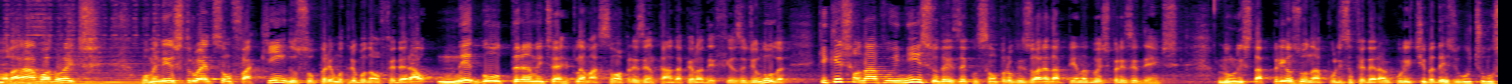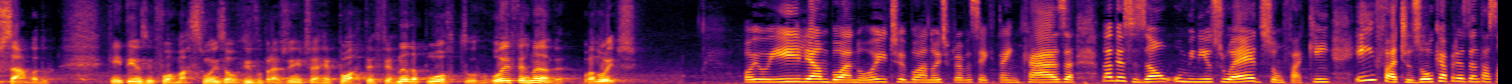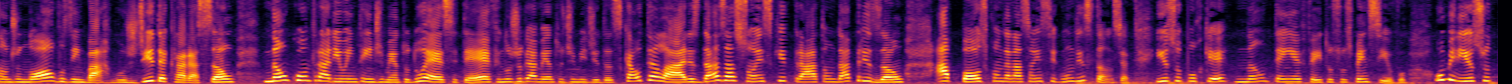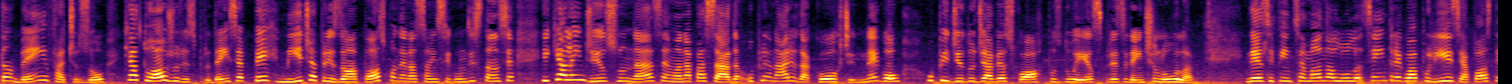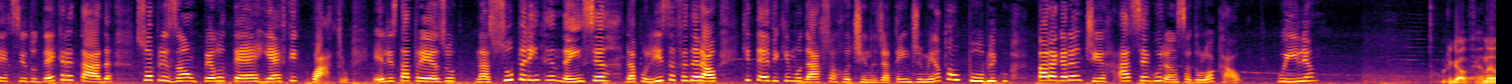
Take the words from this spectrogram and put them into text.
Olá, boa noite. O ministro Edson Fachin, do Supremo Tribunal Federal, negou o trâmite à reclamação apresentada pela defesa de Lula, que questionava o início da execução provisória da pena do ex-presidente. Lula está preso na Polícia Federal em Curitiba desde o último sábado. Quem tem as informações ao vivo para a gente é a repórter Fernanda Porto. Oi, Fernanda. Boa noite. Oi, William, boa noite. Boa noite para você que está em casa. Na decisão, o ministro Edson Fachin enfatizou que a apresentação de novos embargos de declaração não contraria o entendimento do STF no julgamento de medidas cautelares das ações que tratam da prisão após condenação em segunda instância. Isso porque não tem efeito suspensivo. O ministro também enfatizou que a atual jurisprudência permite a prisão após condenação em segunda instância e que, além disso, na semana passada, o plenário da Corte negou o pedido de habeas corpus do ex-presidente Lula. Nesse fim de semana, Lula se entregou à polícia após ter sido decretada sua prisão pelo TRF-4. Ele está preso na Superintendência da Polícia Federal, que teve que mudar sua rotina de atendimento ao público para garantir a segurança do local. William. Obrigado, Fernando.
